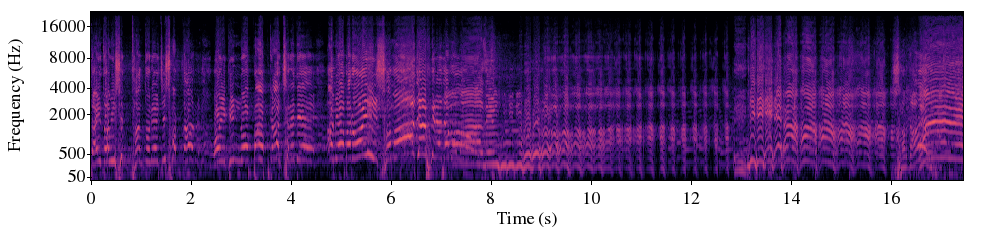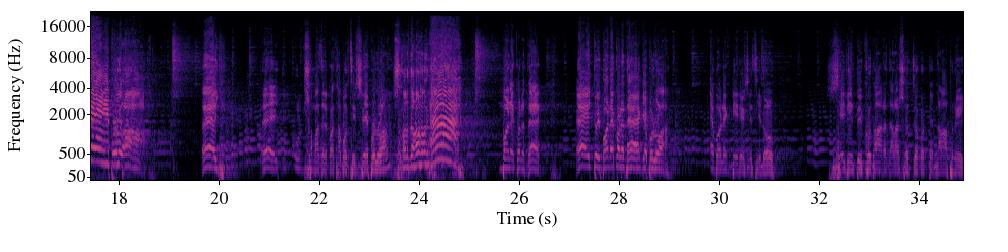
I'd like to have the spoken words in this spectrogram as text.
তাই তো আমি সিদ্ধান্ত নিয়েছি সর্দার ওই ঘৃণ্য পাপ কাজ ছেড়ে দিয়ে আমি আবার ওই সমাজে ফিরে যাব। সর্দার! এই বলুয়া! এই এই তুই কোন সমাজের কথা বলছিস রে বলুয়া? সর্দার! হ্যাঁ মনে করে দেখ। এই তুই মনে করে দেখ এ বলুয়া। এমন একদিন এসেছিল। সেদিন তুই ক্ষুধার জ্বালা সহ্য করতে না পারে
